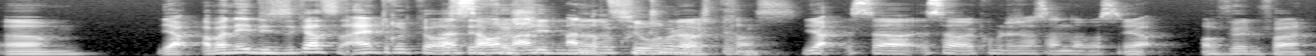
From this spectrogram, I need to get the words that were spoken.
Ähm, ja, aber nee, diese ganzen Eindrücke aus auch den verschiedenen Nationen war krass. Ja, Ist ja, ist ja komplett was anderes. ja, auf jeden Fall.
